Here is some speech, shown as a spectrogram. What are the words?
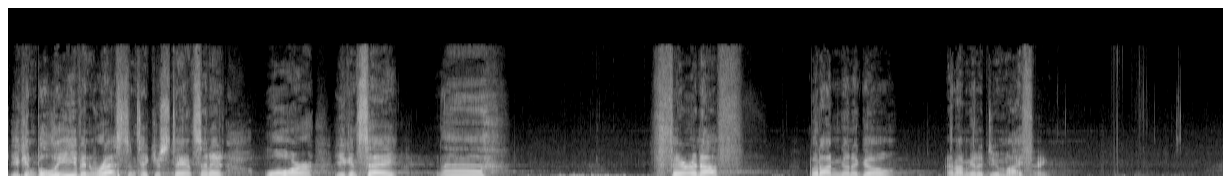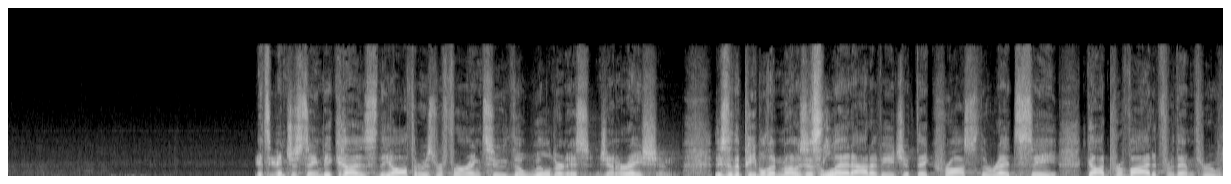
You can believe and rest and take your stance in it. Or you can say, nah, fair enough but I'm going to go and I'm going to do my thing. It's interesting because the author is referring to the wilderness generation. These are the people that Moses led out of Egypt. They crossed the Red Sea. God provided for them through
